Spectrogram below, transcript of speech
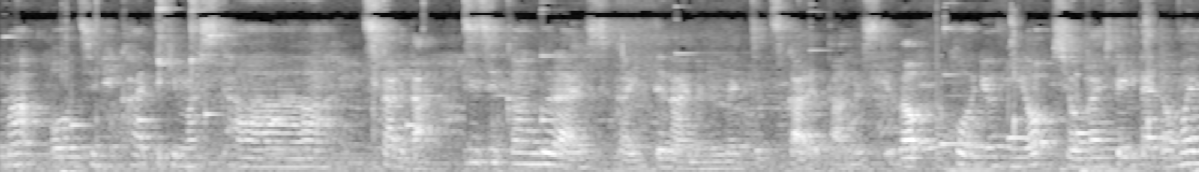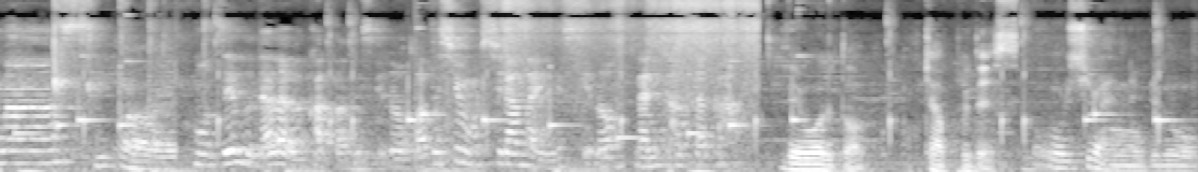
今お家に帰ってきました。疲れた。1時間ぐらいしか行ってないのにめっちゃ疲れたんですけど購入品を紹介していきたいと思います。もう全部ダダが買ったんですけど私も知らないんですけど何買ったか。デウォルトキャップです。俺知らへんねんけど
